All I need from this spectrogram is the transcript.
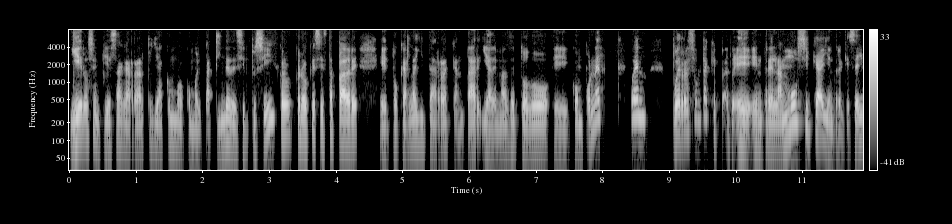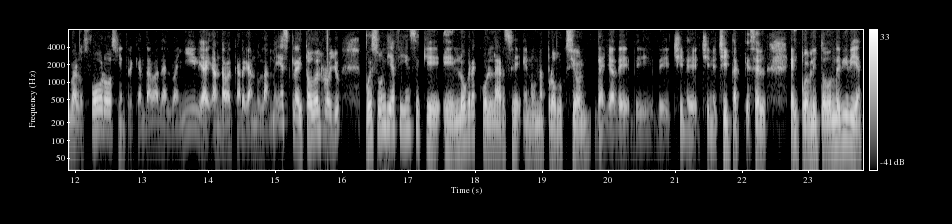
y Eros empieza a agarrar pues ya como, como el patín de decir, pues sí, creo, creo que sí está padre eh, tocar la guitarra, cantar y además de todo eh, componer. Bueno, pues resulta que eh, entre la música y entre que se iba a los foros y entre que andaba de albañil y andaba cargando la mezcla y todo el rollo, pues un día fíjense que logra colarse en una producción de allá de, Chinechita, que es el, el pueblito donde vivía,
